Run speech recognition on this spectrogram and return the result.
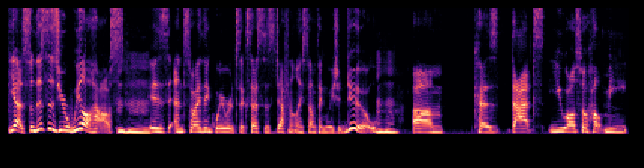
yeah so this is your wheelhouse Mm-hmm. is and so i think wayward success is definitely something we should do Mm-hmm. um because that's you also help me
